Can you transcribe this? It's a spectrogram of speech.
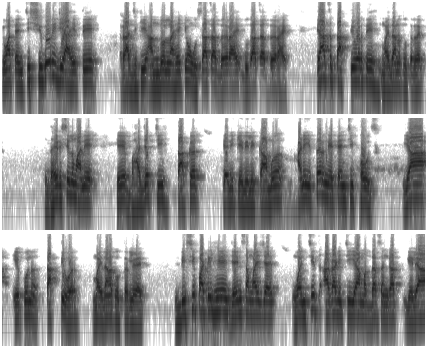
किंवा त्यांची शिदोरी जी आहे ते राजकीय आंदोलन आहे किंवा उसाचा दर आहे दुधाचा दर आहे त्याच ताकदीवर ते मैदानात उतरत आहेत धैर्यशील माने हे भाजपची ताकद त्यांनी केलेली कामं आणि इतर नेत्यांची फौज या एकूण ताकदीवर मैदानात उतरलेले आहेत. डी सी पाटील हे जैन समाजाचे आहेत. वंचित आघाडीची या मतदारसंघात गेल्या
